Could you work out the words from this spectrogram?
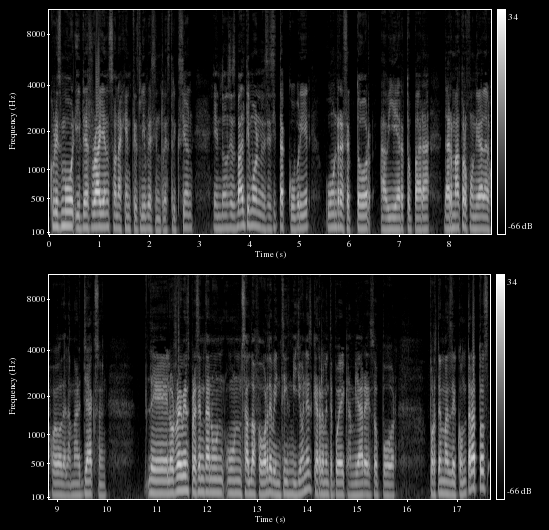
Chris Moore y Des Ryan son agentes libres sin restricción, entonces Baltimore necesita cubrir un receptor abierto para dar más profundidad al juego de Lamar Jackson. los Ravens presentan un, saldo a favor de 26 millones, que realmente puede cambiar eso por, por temas de contratos,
